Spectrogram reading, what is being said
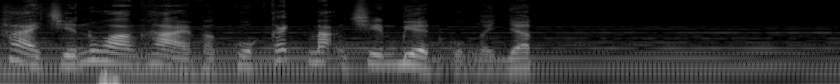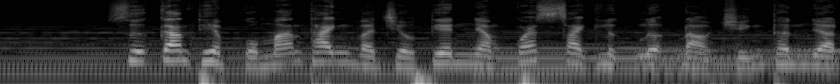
Hải chiến Hoàng Hải và cuộc cách mạng trên biển của người Nhật sự can thiệp của Mãn Thanh và Triều Tiên nhằm quét sạch lực lượng đảo chính thân Nhật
